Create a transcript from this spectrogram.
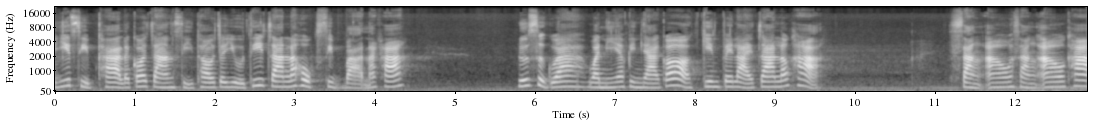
120 ค่ะ แล้วก็จานสีเทาจะอยู่ที่จานละ 60 บาทนะคะ รู้สึกว่าวันนี้อภิญญาก็กินไปหลายจานแล้วค่ะ สั่งเอา สั่งเอาค่ะ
